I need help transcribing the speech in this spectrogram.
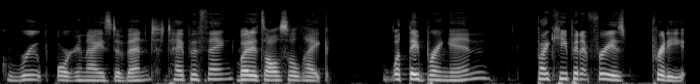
group organized event type of thing, but it's also like what they bring in by keeping it free is pretty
